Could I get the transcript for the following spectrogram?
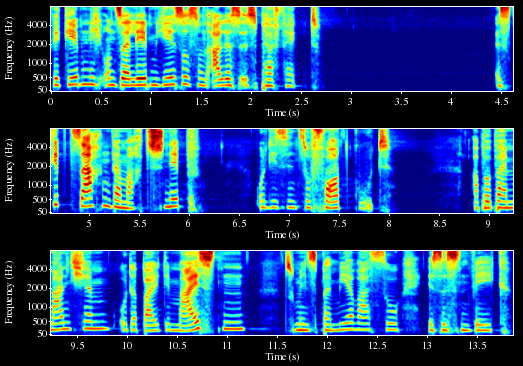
Wir geben nicht unser Leben Jesus und alles ist perfekt. Es gibt Sachen, da macht Schnipp und die sind sofort gut. Aber bei manchem oder bei den meisten, zumindest bei mir war es so, ist es ein Weg.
